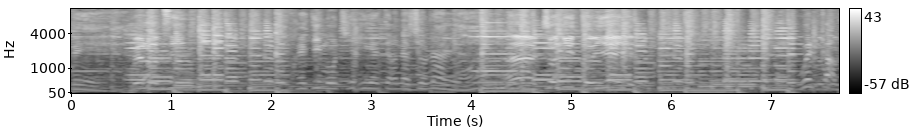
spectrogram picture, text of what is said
Kembe Melody Freddy Montieri International hein? uh, Johnny Toyeye Welcome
